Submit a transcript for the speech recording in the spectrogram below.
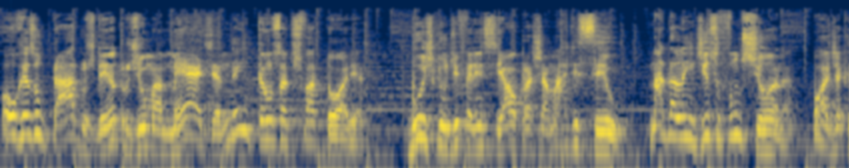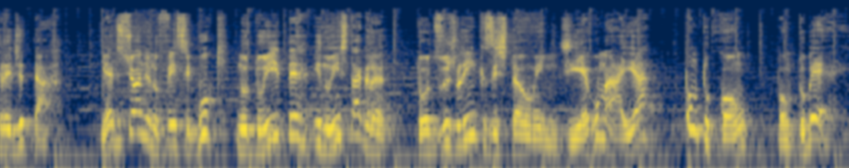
ou resultados dentro de uma média nem tão satisfatória. Busque um diferencial para chamar de seu. Nada além disso funciona, pode acreditar. Me adicione no Facebook, no Twitter e no Instagram. Todos os links estão em diegomaia.com.br.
